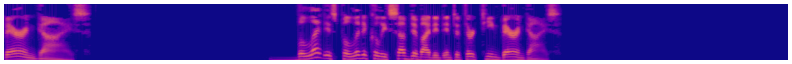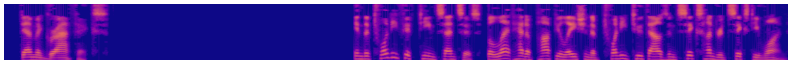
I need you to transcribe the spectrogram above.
Barangays Balete is politically subdivided into 13 barangays. Demographics In the 2015 census, Balete had a population of 22,661.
